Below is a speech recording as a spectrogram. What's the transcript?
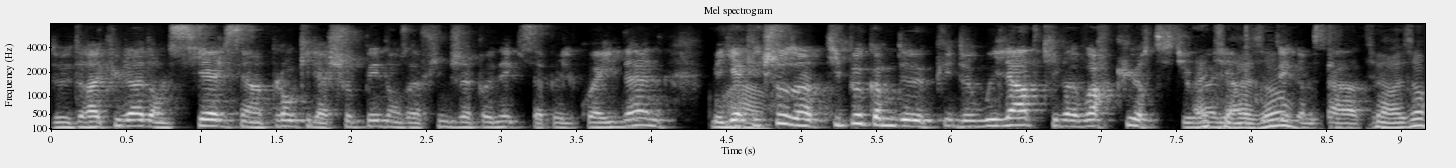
de Dracula dans le ciel. C'est un plan qu'il a chopé dans un film japonais qui s'appelle Kwaidan. Mais il y a quelque chose un petit peu comme de, de Willard qui va voir Kurtz, tu Ah, vois. tu il y a as raison. côté comme ça. Tu as raison.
